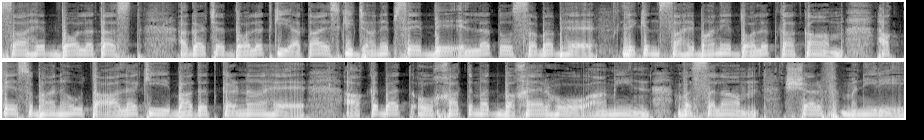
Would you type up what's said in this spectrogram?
صاحب دولتست اگرچہ دولت کی عطا اس کی جانب سے بے علت و سبب ہے، لیکن صاحبان دولت کا کام حق سبحانہ تعالی کی عبادت کرنا ہے۔ عاقبت و خاتمت بخیر ہو، آمین۔ وسلام شرف منیری۔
